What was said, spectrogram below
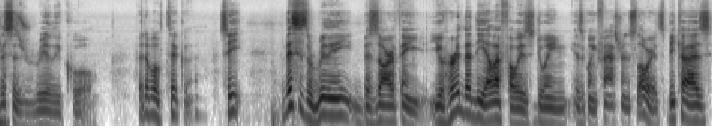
this is really cool. Double see, this is a really bizarre thing. You heard that the LFO is doing is going faster and slower. It's because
